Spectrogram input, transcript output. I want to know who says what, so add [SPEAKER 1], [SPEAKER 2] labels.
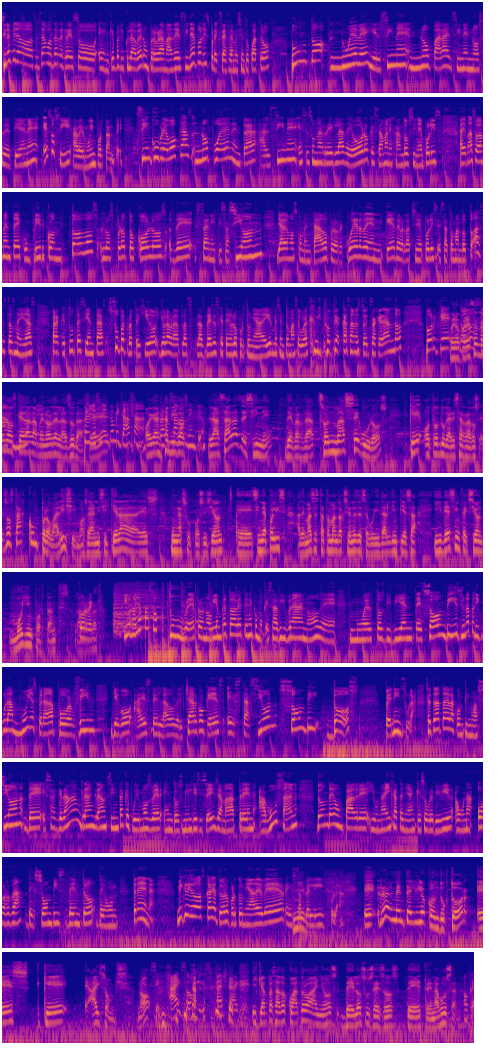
[SPEAKER 1] Cinéfilos, estamos de regreso en ¿Qué película ver? Un programa de Cinépolis por XFM 104.9 y el cine no para, el cine no se detiene. Eso sí, a ver, muy importante, sin cubrebocas no pueden entrar al cine, esa es una regla de oro que está manejando Cinépolis. Además, obviamente, cumplir con todos los protocolos de sanitización, ya lo hemos comentado, pero recuerden que de verdad Cinépolis está tomando todas estas medidas para que tú te sientas súper protegido. Yo la verdad las, las, veces que he tenido la oportunidad de ir me siento más segura que en mi propia casa, no estoy exagerando, porque...
[SPEAKER 2] Bueno, por eso no nos queda la menor de las dudas.
[SPEAKER 1] Pero
[SPEAKER 2] ¿eh?
[SPEAKER 1] yo sí limpio mi casa.
[SPEAKER 2] Oigan amigos, las salas de cine de verdad son más seguros que otros lugares cerrados. Eso está comprobadísimo, o sea, ni siquiera es una suposición. Eh, Cinépolis además está tomando acciones de seguridad, limpieza y desinfección muy importantes.
[SPEAKER 1] Correcto.
[SPEAKER 2] Verdad.
[SPEAKER 1] Y bueno, ya pasó octubre, pero noviembre todavía tiene como que esa vibra, ¿no? De muertos vivientes, zombies y una película muy esperada por fin llegó a este lado del charco que es Estación Zombie 2. Península. Se trata de la continuación de esa gran, gran, gran cinta que pudimos ver en 2016 llamada Tren a Busan, donde un padre y una hija tenían que sobrevivir a una horda de zombies dentro de un tren. Mi querido Oscar, ya tuve la oportunidad de ver esta película.
[SPEAKER 2] Eh, realmente el hilo conductor es que hay zombies, ¿no?
[SPEAKER 1] Sí, hay zombies. Hashtag.
[SPEAKER 2] y que han pasado cuatro años de los sucesos de Tren a Busan.
[SPEAKER 1] Ok.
